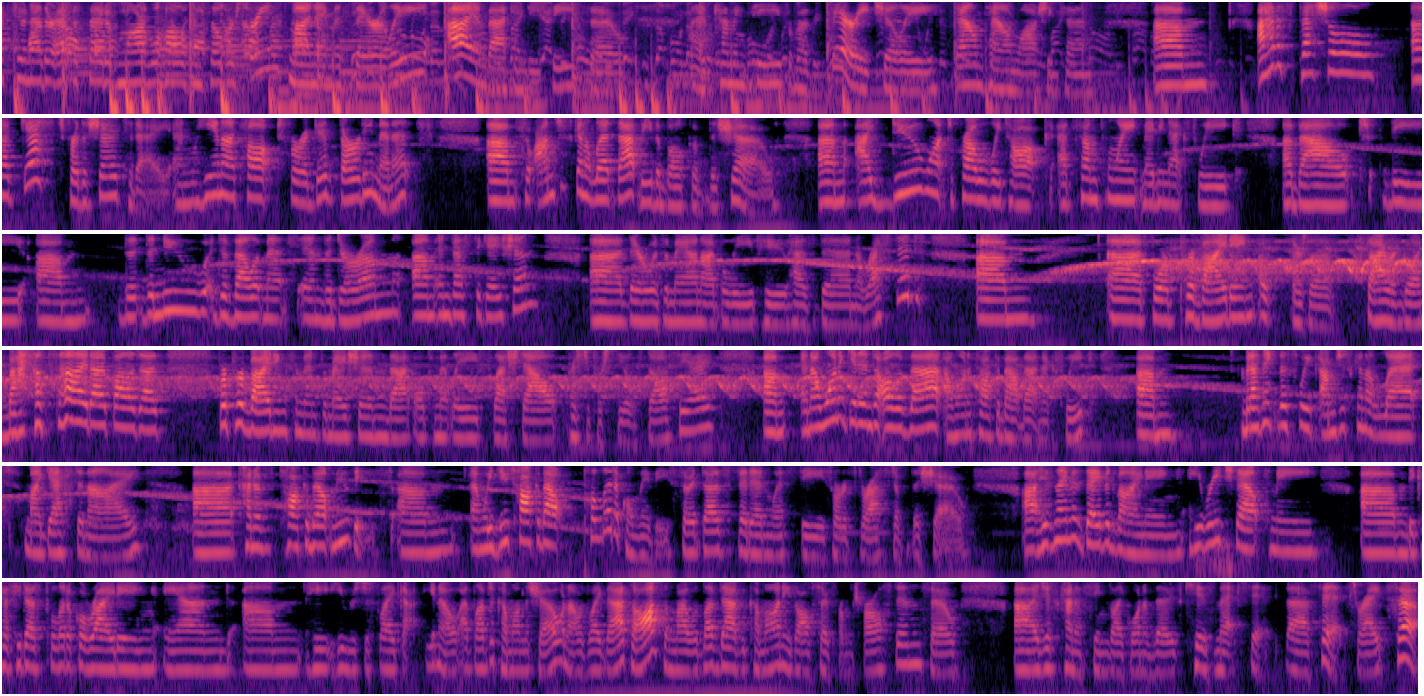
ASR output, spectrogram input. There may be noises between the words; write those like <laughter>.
Back to another episode of Marble Halls and Silver Screens. My name is Sarah Lee. I am back in DC, so I am coming to you from a very chilly downtown Washington. Um, I have a special uh, guest for the show today, and he and I talked for a good 30 minutes. Um, so I'm just going to let that be the bulk of the show. Um, I do want to probably talk at some point, maybe next week, about the um, the, the new developments in the Durham um, investigation. Uh, there was a man, I believe, who has been arrested um, uh, for providing. Oh, there's a siren going <laughs> by outside. I apologize. For providing some information that ultimately fleshed out Christopher Steele's dossier. Um, and I want to get into all of that. I want to talk about that next week. Um, but I think this week I'm just going to let my guest and I uh, kind of talk about movies. Um, and we do talk about political movies, so it does fit in with the sort of thrust of the show. Uh, his name is David Vining. He reached out to me um, because he does political writing, and um, he he was just like, you know, I'd love to come on the show, and I was like, that's awesome. I would love to have you come on. He's also from Charleston, so uh, it just kind of seemed like one of those kismet fit uh, fits, right? So.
